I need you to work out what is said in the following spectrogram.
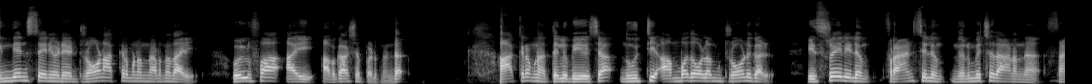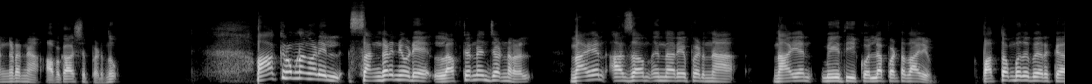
ഇന്ത്യൻ സേനയുടെ ഡ്രോൺ ആക്രമണം നടന്നതായി ഉൽഫ ഐ അവകാശപ്പെടുന്നുണ്ട്. ആക്രമണത്തിൽ ഉപയോഗിച്ച നൂറ്റി അമ്പതോളം ഡ്രോണുകൾ ഇസ്രയേലിലും ഫ്രാൻസിലും നിർമ്മിച്ചതാണെന്ന് സംഘടന അവകാശപ്പെടുന്നു. ആക്രമണങ്ങളിൽ സംഘടനയുടെ ലഫ്റ്റനന്റ് ജനറൽ നയൻ അസം എന്നറിയപ്പെടുന്ന നയൻ മേധി കൊല്ലപ്പെട്ടതായും പത്തൊമ്പത് പേർക്ക്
